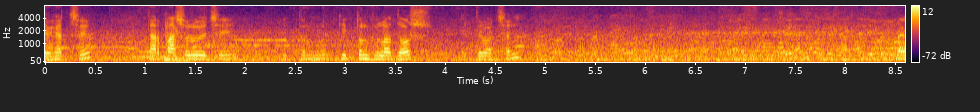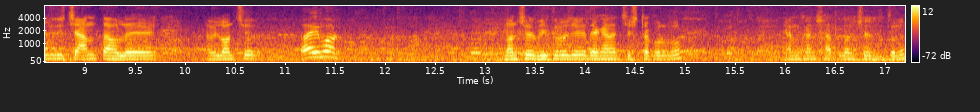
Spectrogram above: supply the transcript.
দেখাচ্ছে। তার পাশে রয়েছে কীর্তন কীর্তন খোলা দশ দেখতে পাচ্ছেন। আপনারা যদি চান তাহলে আমি লঞ্চের লঞ্চের ভিতরে যে দেখানোর চেষ্টা করব। এম খান সাত লঞ্চের ভিতরে।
